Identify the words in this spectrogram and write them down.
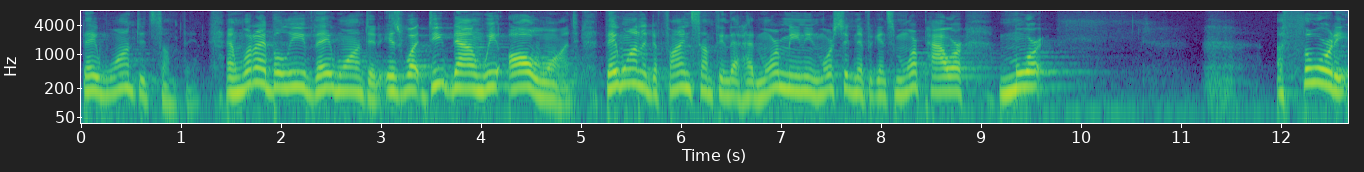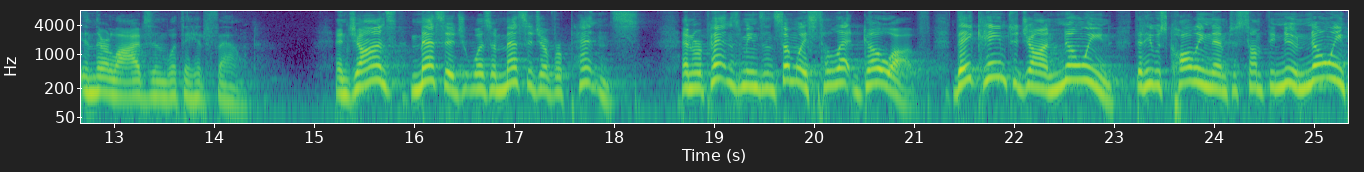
They wanted something. And what I believe they wanted is what deep down we all want. They wanted to find something that had more meaning, more significance, more power, more authority in their lives than what they had found. And John's message was a message of repentance. And repentance means, in some ways, to let go of. They came to John knowing that he was calling them to something new, knowing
